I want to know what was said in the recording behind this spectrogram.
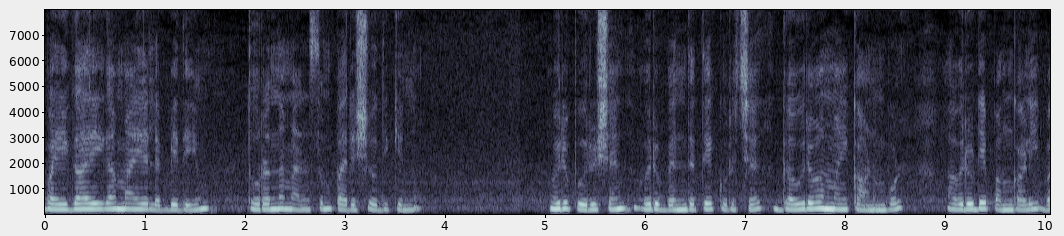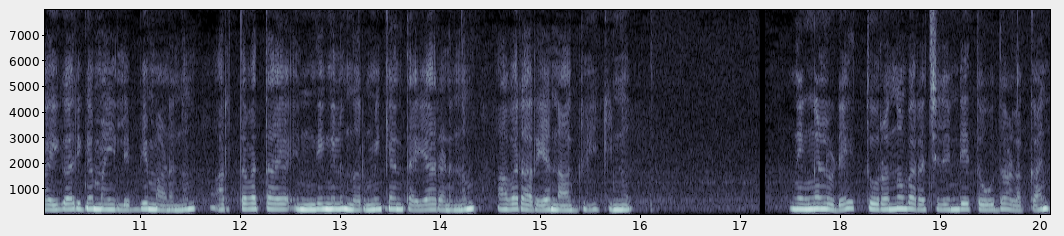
വൈകാരികമായ ലഭ്യതയും തുറന്ന മനസ്സും പരിശോധിക്കുന്നു. ഒരു പുരുഷൻ ഒരു ബന്ധത്തെക്കുറിച്ച് ഗൗരവമായി കാണുമ്പോൾ അവരുടെ പങ്കാളി വൈകാരികമായി ലഭ്യമാണെന്നും അർത്ഥവത്തായ എന്തെങ്കിലും നിർമ്മിക്കാൻ തയ്യാറാണെന്നും അവർ അറിയാൻ ആഗ്രഹിക്കുന്നു. നിങ്ങളുടെ തുറന്നു പറച്ചിലിന്റെ തോത് അളക്കാൻ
